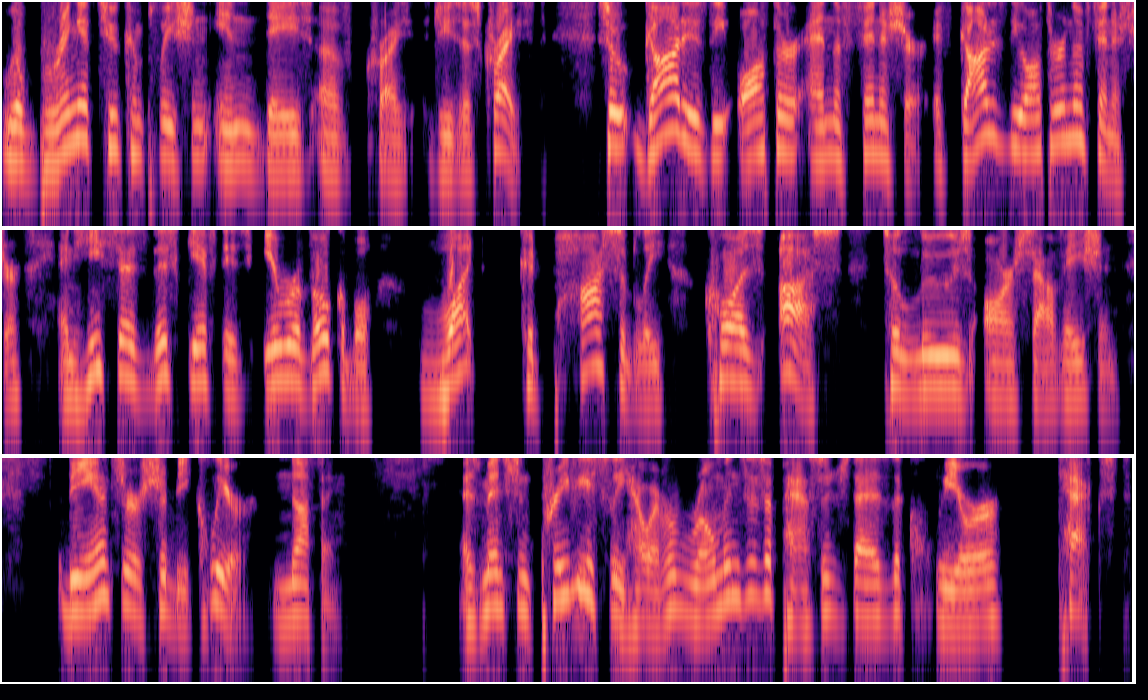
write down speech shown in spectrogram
will bring it to completion in days of Christ, Jesus Christ. So God is the author and the finisher. If God is the author and the finisher, and he says this gift is irrevocable, what could possibly cause us to lose our salvation? The answer should be clear nothing. As mentioned previously, however, Romans is a passage that is the clearer text.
